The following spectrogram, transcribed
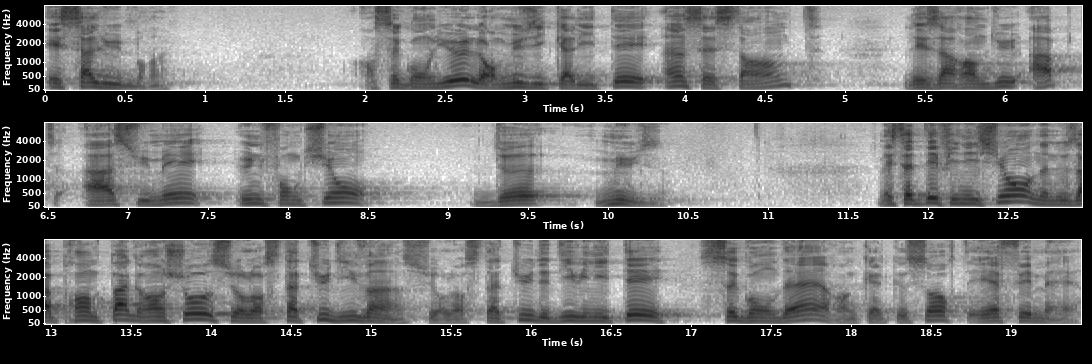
et salubre. En second lieu, leur musicalité incessante les a rendus aptes à assumer une fonction de muse. Mais cette définition ne nous apprend pas grand-chose sur leur statut divin, sur leur statut de divinité secondaire, en quelque sorte, et éphémère.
